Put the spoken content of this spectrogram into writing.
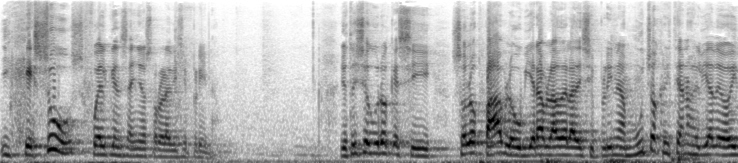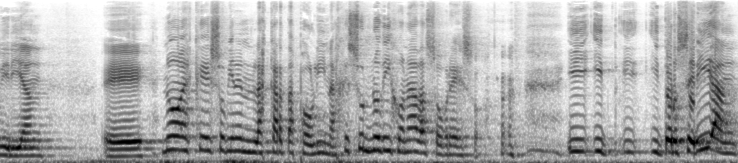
y Jesús fue el que enseñó sobre la disciplina. Yo estoy seguro que si solo Pablo hubiera hablado de la disciplina, muchos cristianos el día de hoy dirían, eh, no, es que eso viene en las cartas paulinas. Jesús no dijo nada sobre eso. y, torcerían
